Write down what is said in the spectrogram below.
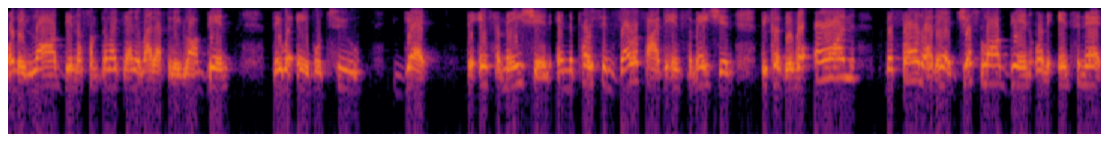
or they logged in or something like that, and right after they logged in, they were able to get the information and the person verified the information because they were on the phone or they had just logged in on the internet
